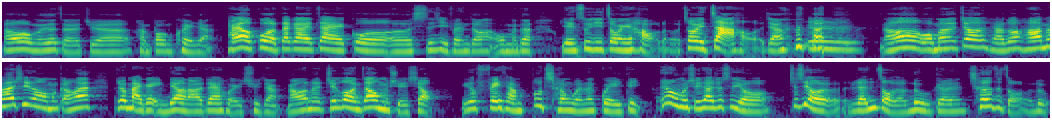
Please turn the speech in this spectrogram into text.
然后我们就整个觉得很崩溃，这样。还有过了大概再过呃十几分钟，我们的盐酥鸡终于好了，终于炸好了，这样。然后我们就想说，好，没关系了，我们赶快就买个饮料，然后再回去这样。然后呢，结果你知道我们学校。一个非常不成文的规定，因为我们学校就是有，就是有人走的路跟车子走的路，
